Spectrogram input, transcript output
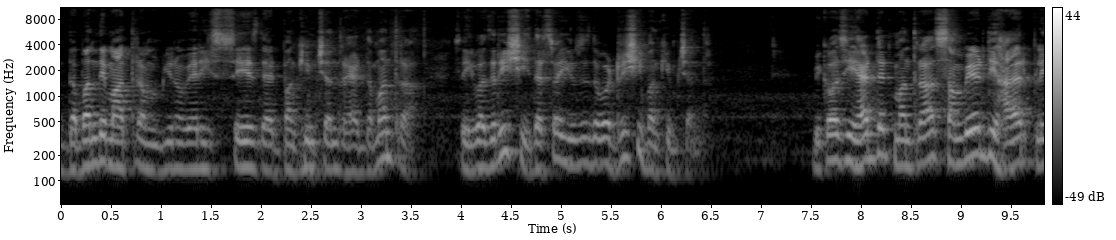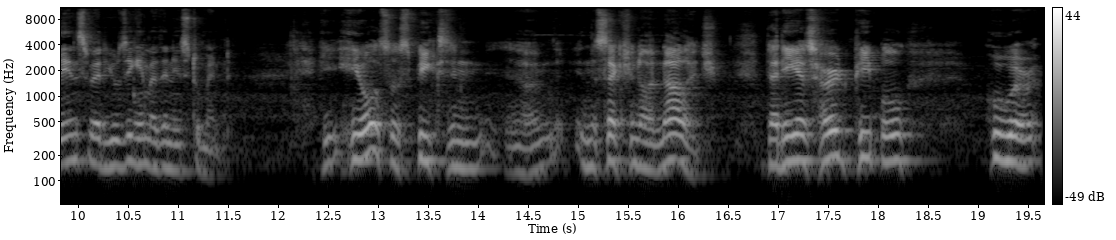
the Bande Matram, you know, where he says that Bankim Chandra had the mantra. So he was a rishi. That's why he uses the word rishi Bankim Chandra. Because he had that mantra, somewhere the higher planes were using him as an instrument. He, he also speaks in, um, in the section on knowledge that he has heard people who were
